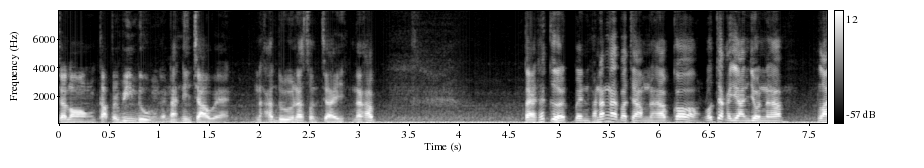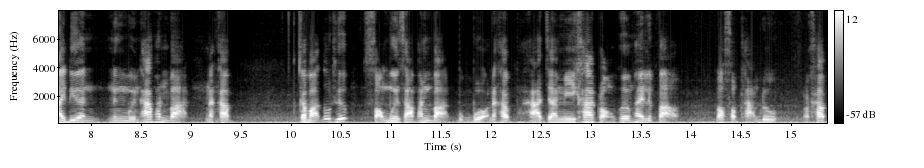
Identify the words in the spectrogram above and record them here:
จะลองกลับไปวิ่งดูเหมือนกันนะนินจาแวนนะครับดูน่าสนใจนะครับ แต่ถ้าเกิดเป็นพนักงานประจำนะครับ ก็รถจักรยานยนต์นะครับรายเดือน 15,000 บาทนะครับ กระบะตู้ทึบ 23,000 บาทบวกๆนะครับ อาจจะมีค่ากล่องเพิ่มให้หรือเปล่า ลองสอบถามดูนะครับ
